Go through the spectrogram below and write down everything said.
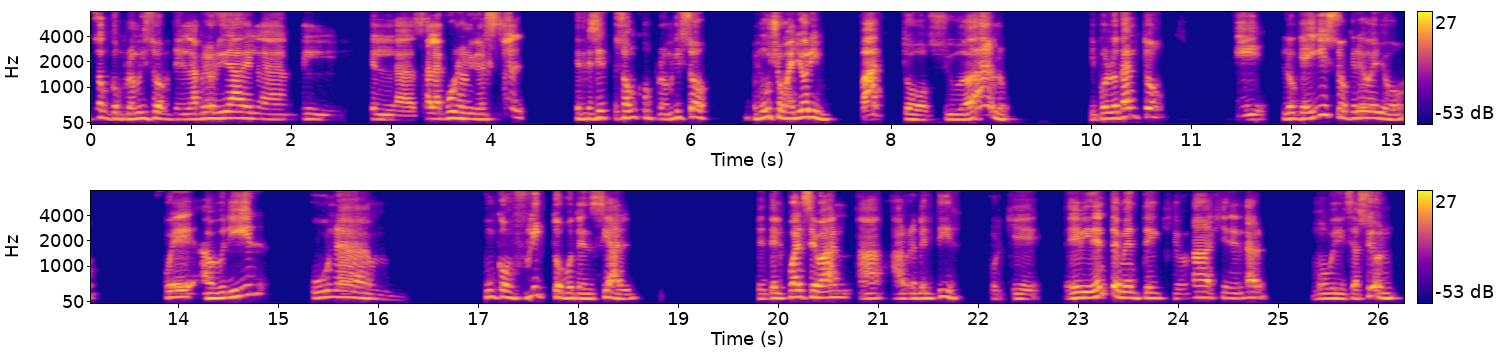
son compromisos de la prioridad de la, la sala cuna universal, es decir, son compromisos de mucho mayor impacto ciudadano. Y por lo tanto, y lo que hizo, creo yo, fue abrir una, un conflicto potencial del cual se van a arrepentir, porque evidentemente que va a generar movilización,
